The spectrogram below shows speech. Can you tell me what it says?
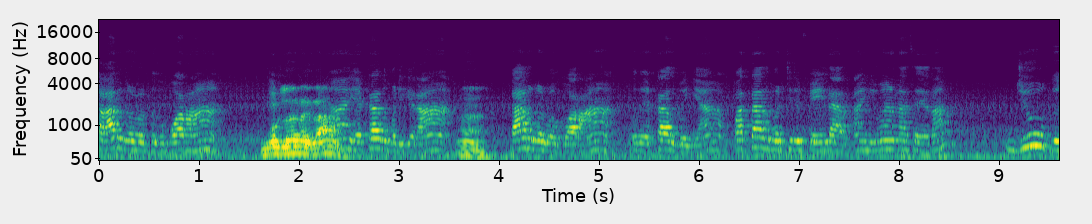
கார் கழுவுறதுக்கு போகிறான் உங்கள் ஊரில் தானே இருக்கிறான்? எட்டாவது படிக்கிறான். கார் கழுவ போகிறான் ஒரு எட்டாவது பையன். பத்தாவது படிச்சுட்டு ஃபெயிலாக இருக்கான். இவன் என்ன செய்கிறான் ஜூவுக்கு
